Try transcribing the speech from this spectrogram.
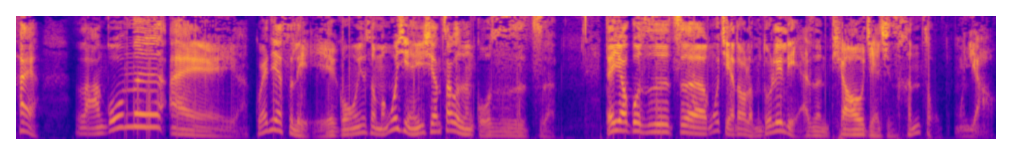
哎呀，那我们哎呀，关键是那个，我跟你说嘛，我现在也想找个人过日子，但要过日子，我见到那么多的恋人，条件其实很重要。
